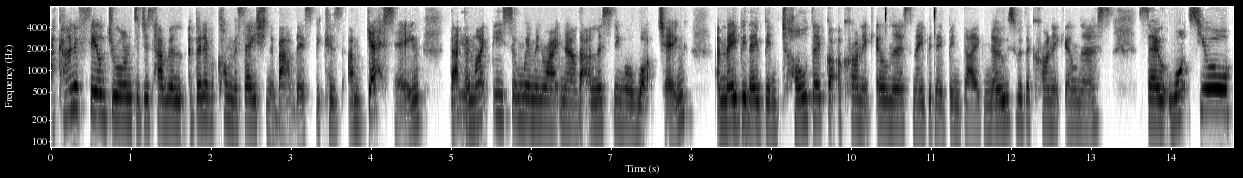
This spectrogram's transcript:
I kind of feel drawn to just have a, a, bit of a conversation about this because I'm guessing that yeah. there might be some women right now that are listening or watching, and maybe they've been told they've got a chronic illness, maybe they've been diagnosed with a chronic illness. So, what's your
